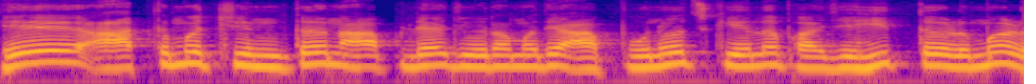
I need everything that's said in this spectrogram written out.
हे आत्मचिंतन आपल्या जीवनामध्ये आपणच केलं पाहिजे ही तळमळ.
